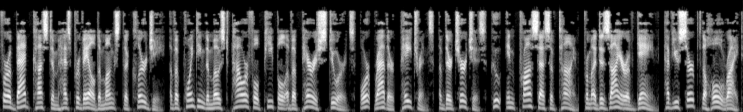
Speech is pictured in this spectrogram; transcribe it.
for a bad custom has prevailed amongst the clergy, of appointing the most powerful people of a parish stewards, or, rather, patrons, of their churches, who, in process of time, from a desire of gain, have usurped the whole right,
